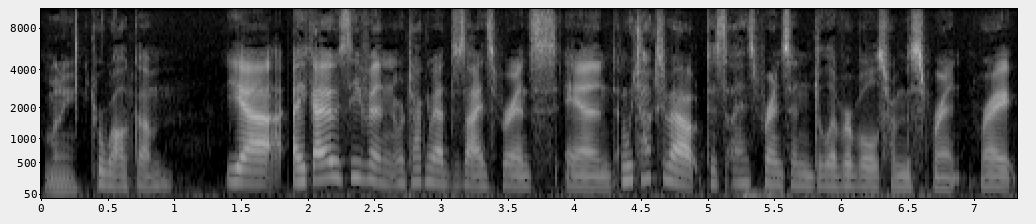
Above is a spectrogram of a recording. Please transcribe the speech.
money. You're welcome. Yeah, like I was even we're talking about design sprints and we talked about design sprints and deliverables from the sprint, right?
